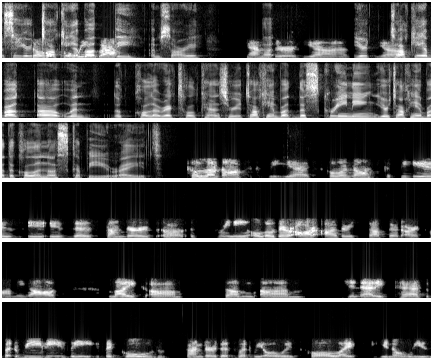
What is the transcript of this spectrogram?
So you're so talking about back, the. I'm sorry. Uh, cancer, uh, yeah. You're yeah. talking about uh, when the colorectal cancer. You're talking about the screening. You're talking about the colonoscopy, right? Colonoscopy, yes. Colonoscopy is is the standard uh, screening. Although there are other stuff that are coming out, like um, some um, genetic test, but really the the gold standard is what we always call like you know we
